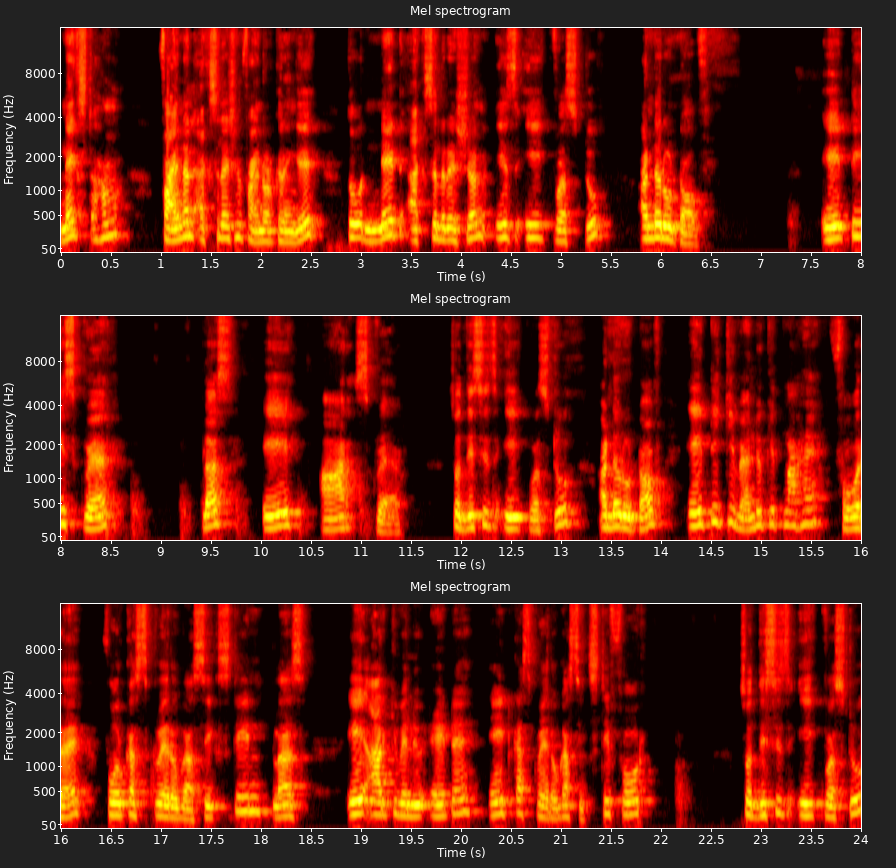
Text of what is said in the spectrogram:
नेक्स्ट हम फाइनल एक्सेलरेशन फाइंड आउट करेंगे। तो net acceleration is equal to under root of a t square plus a r square so this is equal to under root of a t की वैल्यू कितना है? फोर है। फोर का स्क्वायर होगा सिक्सटीन प्लस ए आर की वैल्यू एट है एट का स्क्वायर होगा sixty four so this is equal to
